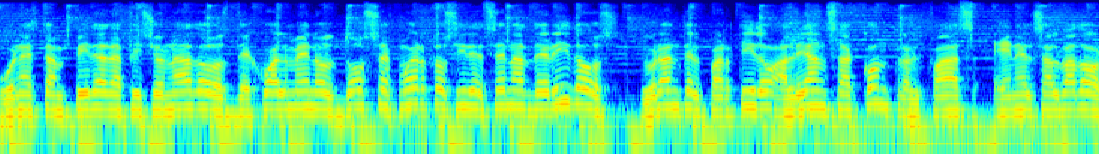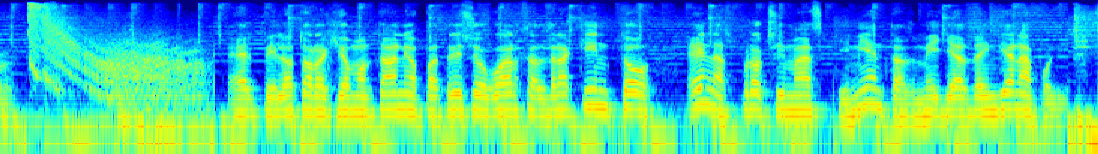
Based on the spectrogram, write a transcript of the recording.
Una estampida de aficionados dejó al menos 12 muertos y decenas de heridos durante el partido Alianza contra el FAS en El Salvador. El piloto regiomontano Patricio Guard saldrá quinto en las próximas 500 millas de Indianápolis.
